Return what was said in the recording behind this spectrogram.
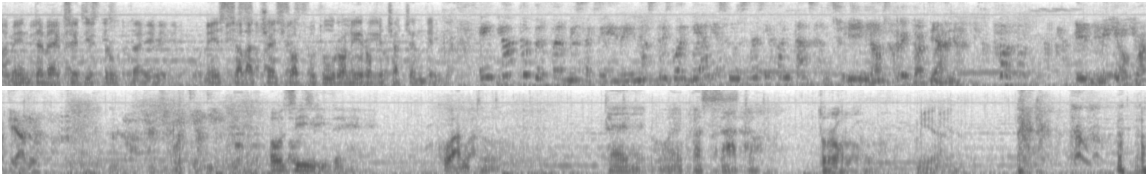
La mente Vex è distrutta e con essa l'accesso al futuro nero che ci accendeva. E tanto per farvi sapere, i nostri guardiani sono stati fantastici. I nostri guardiani. Il mio guardiano. Guardiani. Osiride, quanto tempo è passato. Troppo, mia.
